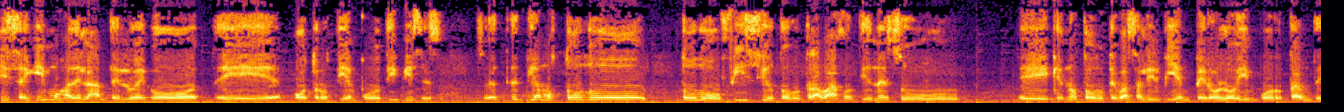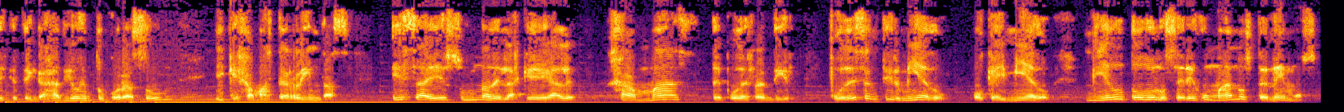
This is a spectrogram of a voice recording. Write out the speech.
y seguimos adelante. Luego, eh, otros tiempos difíciles. Digamos, todo, todo oficio, todo trabajo tiene su, eh, que no todo te va a salir bien, pero lo importante es que tengas a Dios en tu corazón y que jamás te rindas. Esa es una de las que jamás te puedes rendir. Puedes sentir miedo, ok, miedo. Miedo todos los seres humanos tenemos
